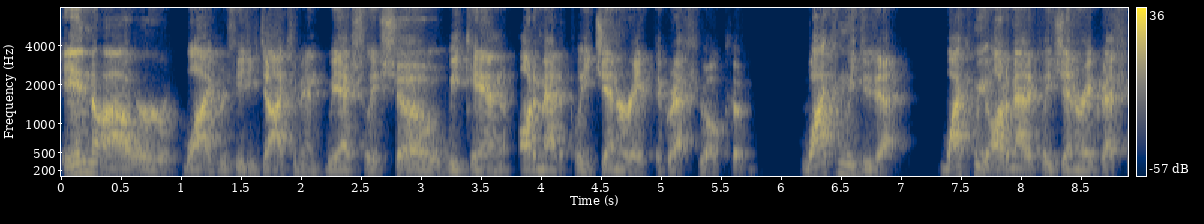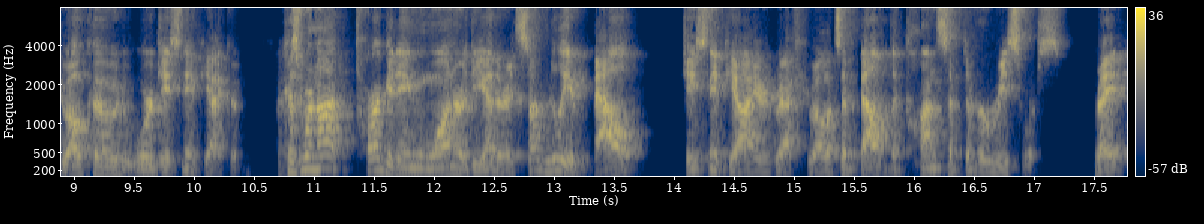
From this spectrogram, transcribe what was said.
In our Y graphiti document, we actually show we can automatically generate the GraphQL code. Why can we do that? Why can we automatically generate GraphQL code or JSON API code? Because we're not targeting one or the other. It's not really about JSON API or GraphQL. It's about the concept of a resource, right?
